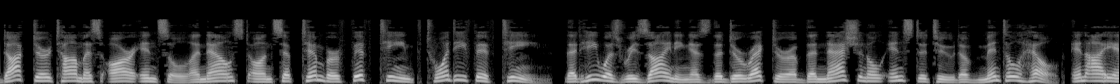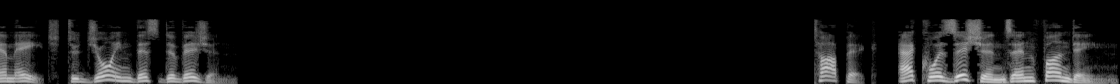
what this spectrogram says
Dr. Thomas R. Insel announced on September 15, 2015, that he was resigning as the director of the National Institute of Mental Health to join this division. Acquisitions and funding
